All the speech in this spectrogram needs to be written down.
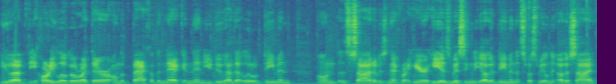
You have the Hardy logo right there on the back of the neck. And then you do have that little demon on the side of his neck right here. He is missing the other demon that's supposed to be on the other side.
